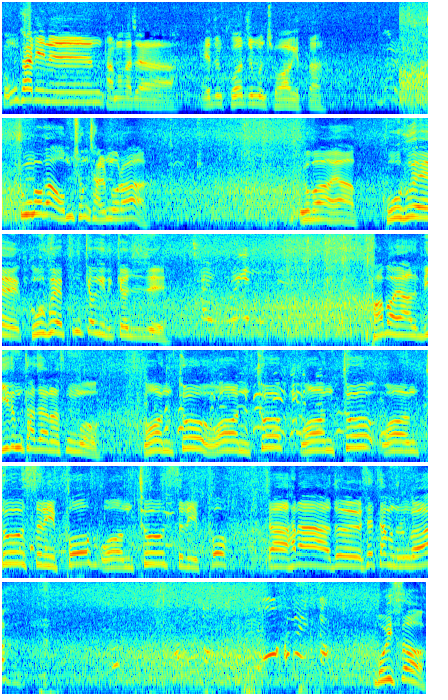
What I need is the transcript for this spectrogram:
동사리는 담아가자 애들 구워주면 좋아하겠다 물. 풍모가 엄청 잘 몰아 이거 봐야 고수의 고수의 품격이 느껴지지 잘 모르겠는데. 봐봐 야 리듬 타잖아 숙모 원 투 원 투 원 투 원 투 쓰리 포 원 투 쓰리 포 자 하나 둘 셋 하면 되는 거야 하나 있다. 뭐 있어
